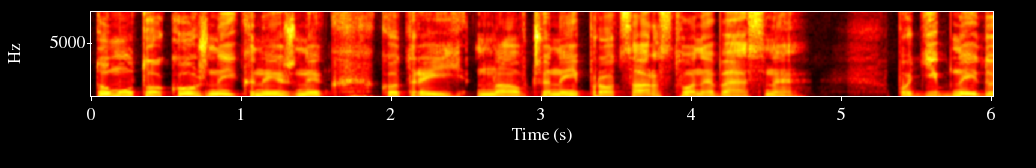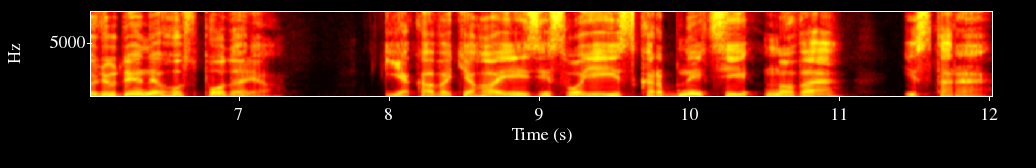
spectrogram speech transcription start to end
Тому то кожний книжник, котрий навчений про Царство Небесне, подібний до людини господаря, яка витягає зі своєї скарбниці нове і старе.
